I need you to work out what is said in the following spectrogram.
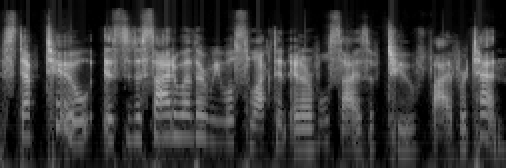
Step 2 is to decide whether we will select an interval size of 2, 5, or 10.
